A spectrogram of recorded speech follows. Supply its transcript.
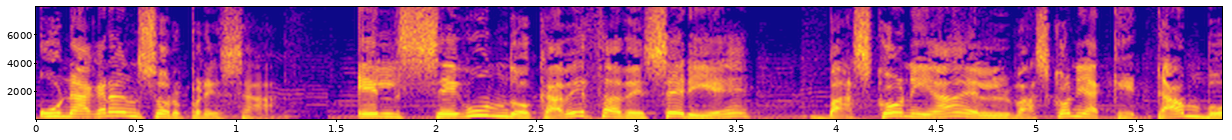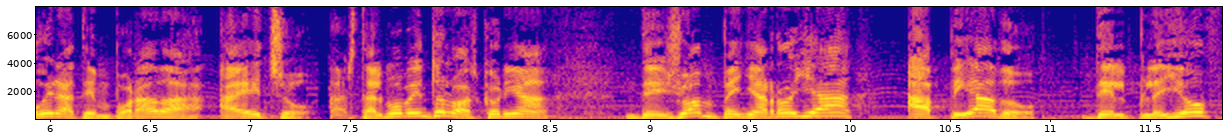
una gran sorpresa. El segundo cabeza de serie Basconia, el Basconia que tan buena temporada ha hecho hasta el momento, el Basconia de Joan Peñarroya, apeado del playoff,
